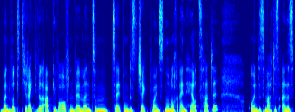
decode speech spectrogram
man wird direkt wieder abgeworfen, weil man zum Zeitpunkt des Checkpoints nur noch ein Herz hatte. Und es macht das alles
